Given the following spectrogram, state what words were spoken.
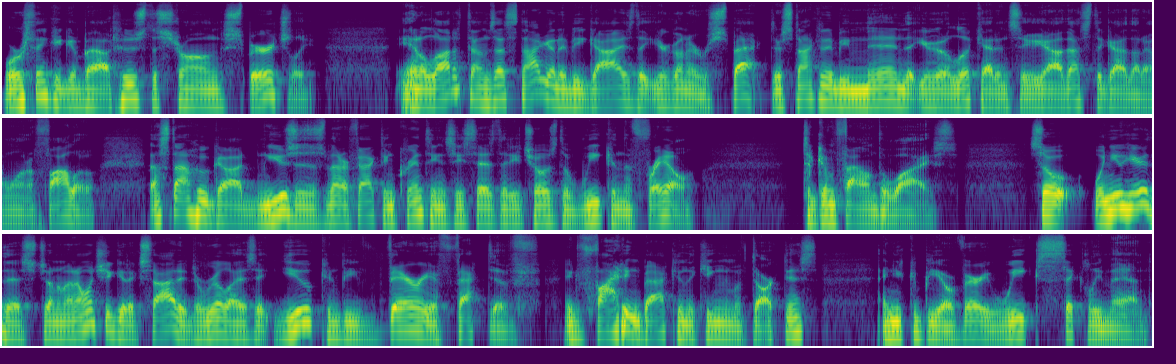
We're thinking about who's the strong spiritually. And a lot of times that's not going to be guys that you're going to respect. There's not going to be men that you're going to look at and say, yeah, that's the guy that I want to follow. That's not who God uses. As a matter of fact, in Corinthians, he says that he chose the weak and the frail to confound the wise. So when you hear this, gentlemen, I want you to get excited to realize that you can be very effective in fighting back in the kingdom of darkness, and you could be a very weak, sickly man,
